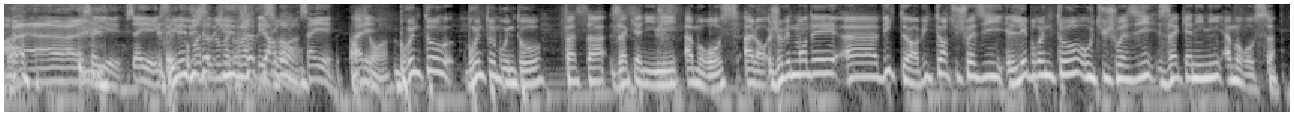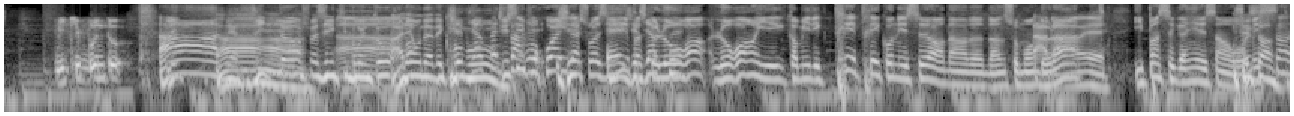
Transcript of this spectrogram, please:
Ah, ça y est, ça y est. Il est commence déjà- nous il est mettre la déjà pression, perdant. là, Ça y est. Allez, Attention, hein. Brunto, Brunto, Brunto face à Zaccanini, Amoros. Alors, je vais demander à Victor. Victor, tu choisis les Brunto ou tu choisis Zaccanini, Amoros? L'équipe Brunto. Ah, Ah. merci. Victor choisit l'équipe Ah. Brunto. Allez, on est avec Momo. Tu sais pourquoi il a choisi eh, j'ai Parce bien que fait. Laurent, Laurent, il est, comme il est très très connaisseur dans, dans- dans ce monde-là, Ah bah ouais. il pense gagner les 100 euros. C'est Mais ça. ça,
